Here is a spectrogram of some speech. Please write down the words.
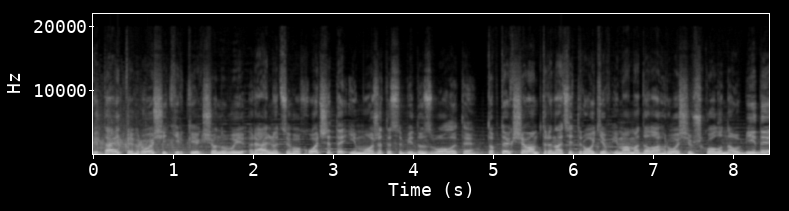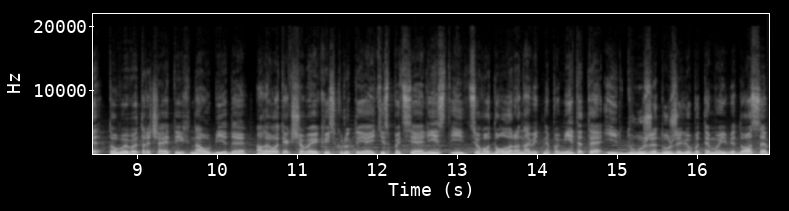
кидайте гроші тільки якщо ну ви реально цього хочете і можете собі дозволити. Тобто, якщо вам 13 років і мама дала гроші в школу на обіди, то ви витрачаєте їх на обіди. Але от якщо ви якийсь крутий it спеціаліст і цього долара навіть не помітите, і дуже-дуже любите мої відоси,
